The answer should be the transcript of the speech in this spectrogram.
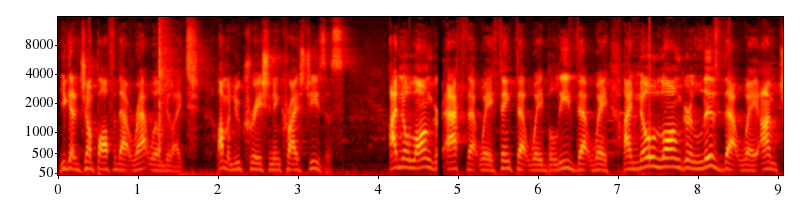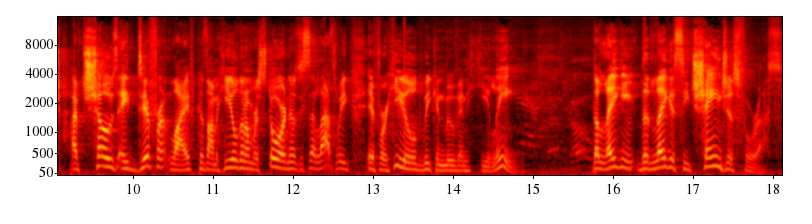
You got to jump off of that rat wheel and be like, I'm a new creation in Christ Jesus. I no longer act that way, think that way, believe that way. I no longer live that way. I'm, I've chose a different life because I'm healed and I'm restored. And as I said last week, if we're healed, we can move in healing. The, leg- the legacy changes for us.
